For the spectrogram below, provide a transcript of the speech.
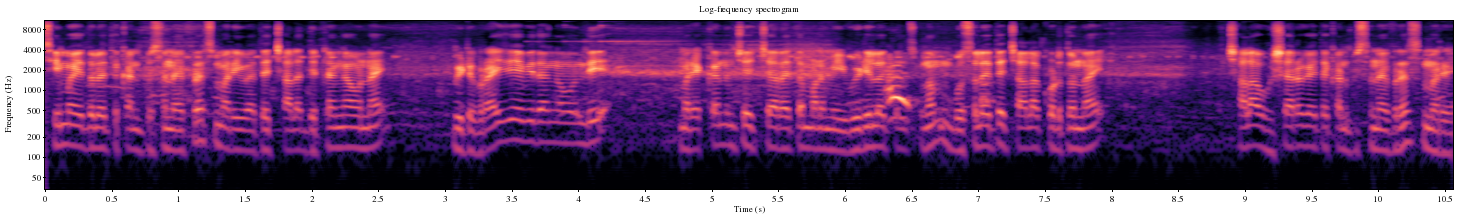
సీమ ఎద్దులు అయితే కనిపిస్తున్నాయి. ఫ్రెండ్స్ మరి ఇవి అయితే చాలా దిట్టంగా ఉన్నాయి. వీటి ప్రైస్ ఏ విధంగా ఉంది? మరి ఎక్కడి నుంచి వచ్చారైతే మనం ఈ వీడియోలో తెలుసుకుందాం. బుసలు అయితే చాలా కొడుతున్నాయి. చాలా హుషారుగా అయితే కనిపిస్తున్నాయి ఫ్రెండ్స్ మరి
